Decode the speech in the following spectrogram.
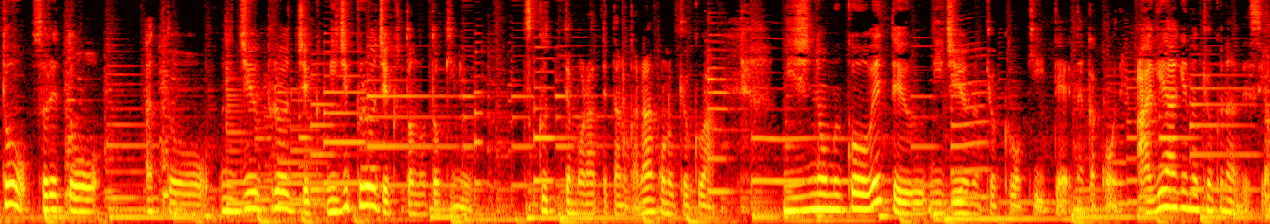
とそれとあと二重プロジェクト二次プロジェクトの時に作ってもらってたのかなこの曲は。虹の向こうへっていう二重の曲を聴いてなんかこうねアゲアゲの曲なんですよ。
